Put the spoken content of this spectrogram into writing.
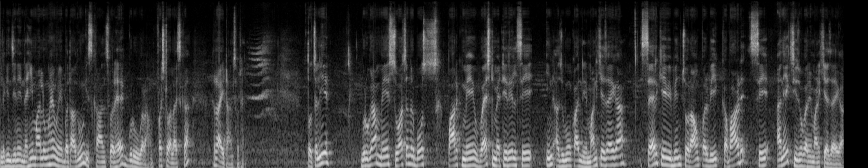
लेकिन जिन्हें नहीं मालूम है, उन्हें बता दूँ, इसका आंसर है गुरुग्राम। फ़र्स्ट वाला इसका राइट आंसर है। तो चलिए, गुरुग्राम में सुभाष चंद्र बोस पार्क में वेस्ट मटेरियल से इन अजूबों का निर्माण किया जाएगा। शहर के विभिन्न चौराहों पर भी कबाड़ से अनेक चीज़ों का निर्माण किया जाएगा।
